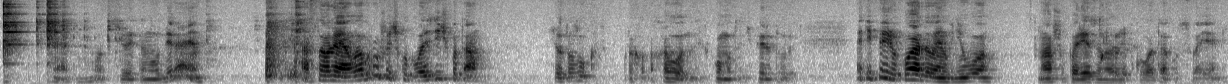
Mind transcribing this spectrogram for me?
Так, вот все это мы убираем. Оставляем лаврушечку, гвоздичку там. Все, тузлок холодный, комнатной температуры. А теперь укладываем в него нашу порезанную рыбку вот так вот слоями.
